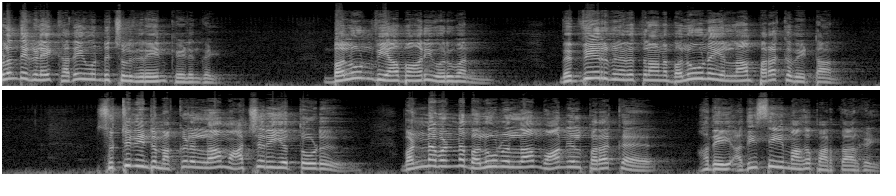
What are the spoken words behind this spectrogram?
குழந்தைகளை கதை ஒன்று சொல்கிறேன் கேளுங்கள். பலூன் வியாபாரி ஒருவன் வெவ்வேறு நிறத்திலான பலூனை எல்லாம் பறக்க விட்டான். சுற்றி நின்ற மக்கள் எல்லாம் ஆச்சரியத்தோடு வண்ண வண்ண பலூன் எல்லாம் வானில் பறக்க அதை அதிசயமாக பார்த்தார்கள்.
